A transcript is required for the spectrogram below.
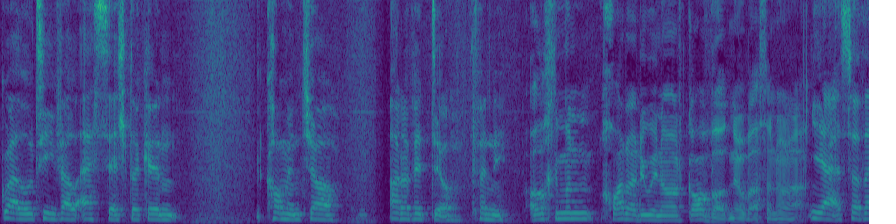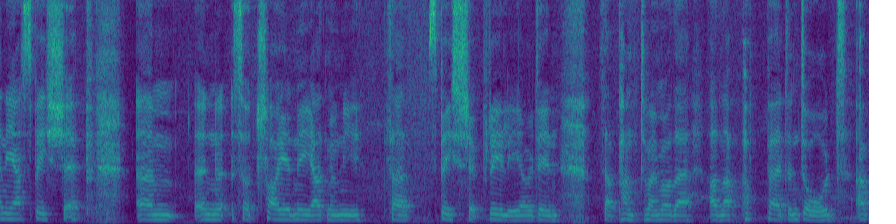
gweld hi fel esill ac yn comentio ar y fideo, ffynnu. Oeddech chi'n mynd chwarae rhywun o'r gofod neu beth yn hwnna? Ie, yeah, so oedden ni ar spaceship, um, yn, so troi yn neuad mewn i tha, spaceship, really, a wedyn tha, pantomime oedd e, a oedd pwped yn dod, a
